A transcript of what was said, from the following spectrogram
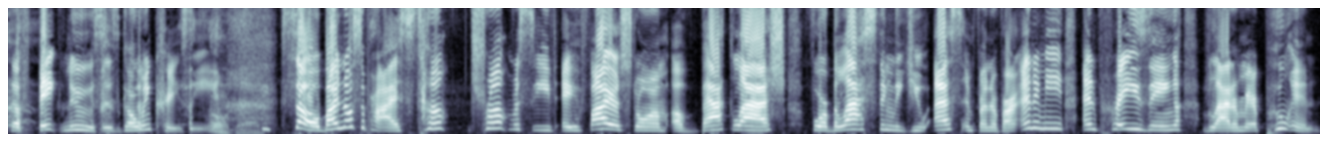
The fake news is going crazy. Oh god. So, by no surprise, Trump Trump received a firestorm of backlash for blasting the US in front of our enemy and praising Vladimir Putin.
